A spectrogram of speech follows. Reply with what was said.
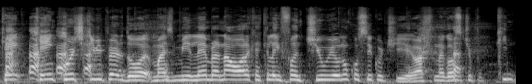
Quem, quem curte que me perdoa, mas me lembra na hora que aquilo é infantil e eu não consigo curtir. Eu acho um negócio tipo. Que...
